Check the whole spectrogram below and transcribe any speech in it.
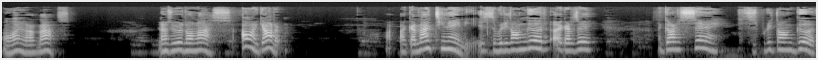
Oh, I got that. That's really not nice. Oh, I got it. I got 1980. This is pretty darn good. I gotta say. I gotta say. This is pretty darn good.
